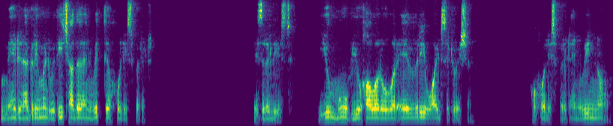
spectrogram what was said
made in agreement with each other and with the Holy Spirit is released. You move, you hover over every void situation, O Holy Spirit. And we know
